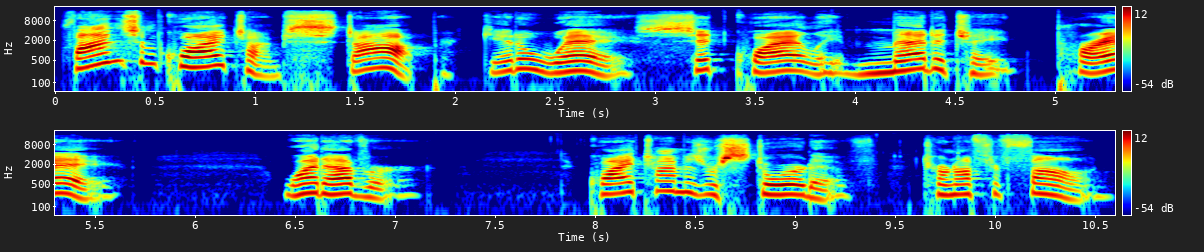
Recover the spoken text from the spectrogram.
Find some quiet time. Stop. Get away. Sit quietly. Meditate. Pray. Whatever. Quiet time is restorative. Turn off your phone.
